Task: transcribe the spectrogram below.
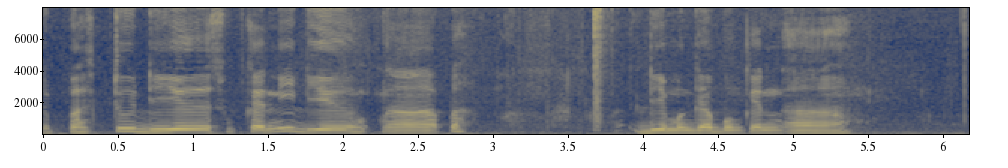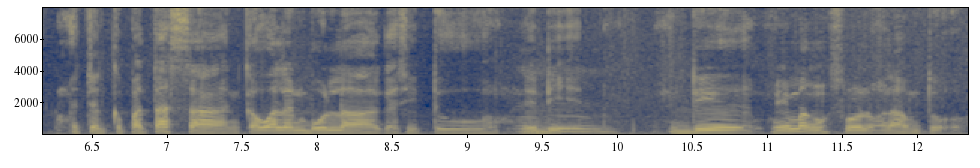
lepas tu dia sukan ni dia uh, apa dia menggabungkan uh, macam kepatasan kawalan bola kat situ jadi Mhm. dia memang seronok lah untuk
